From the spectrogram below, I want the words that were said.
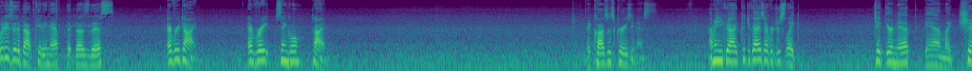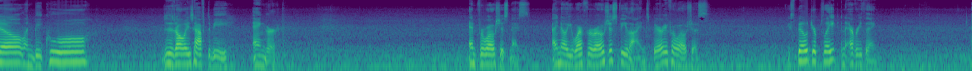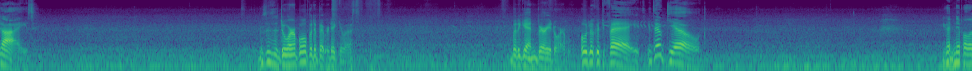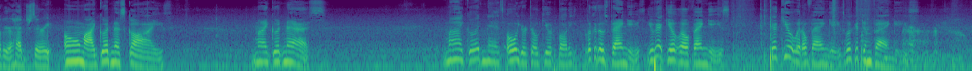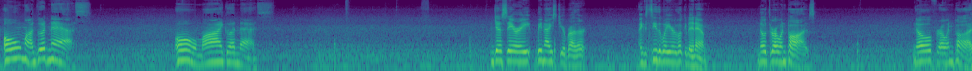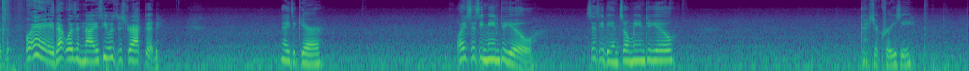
What is it about Kitty Nip that does this? Every time. Every single time. That causes craziness. I mean, you could you guys ever just like take your nip and like chill and be cool? Does it always have to be anger? And ferociousness. I know you are ferocious felines, very ferocious. You spilled your plate and everything. Guys. This is adorable, but a bit ridiculous. But again, very adorable. Oh, look at your face. You're so cute. You got nip all over your head, Siri. Oh my goodness, guys. My goodness. My goodness. Oh, you're so cute, buddy. Look at those fangies. You got cute little fangies. You got cute little fangies. Look at them fangies. Oh my goodness. Oh my goodness. Just Siri, be nice to your brother. I can see the way you're looking at him. No throwing paws. No throwing paws. Oh, hey, that wasn't nice. He was distracted. Hey, Zakir. Why is Sissy mean to you? Sissy being so mean to you? Guys are crazy.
